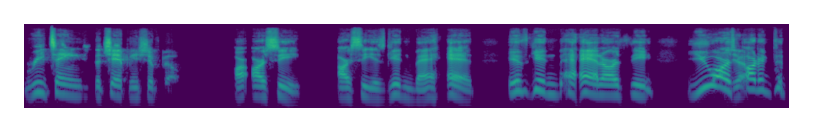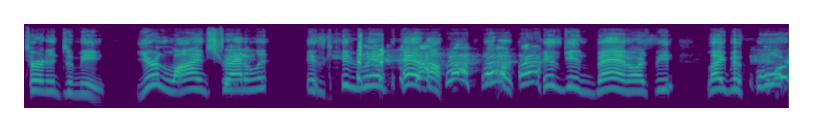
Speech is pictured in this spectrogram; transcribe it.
retains the championship belt. R- RC, RC is getting bad. It's getting bad, RC. You are Yep. starting to turn into me. Your line straddling is getting real bad. It's getting bad, RC. Like before,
